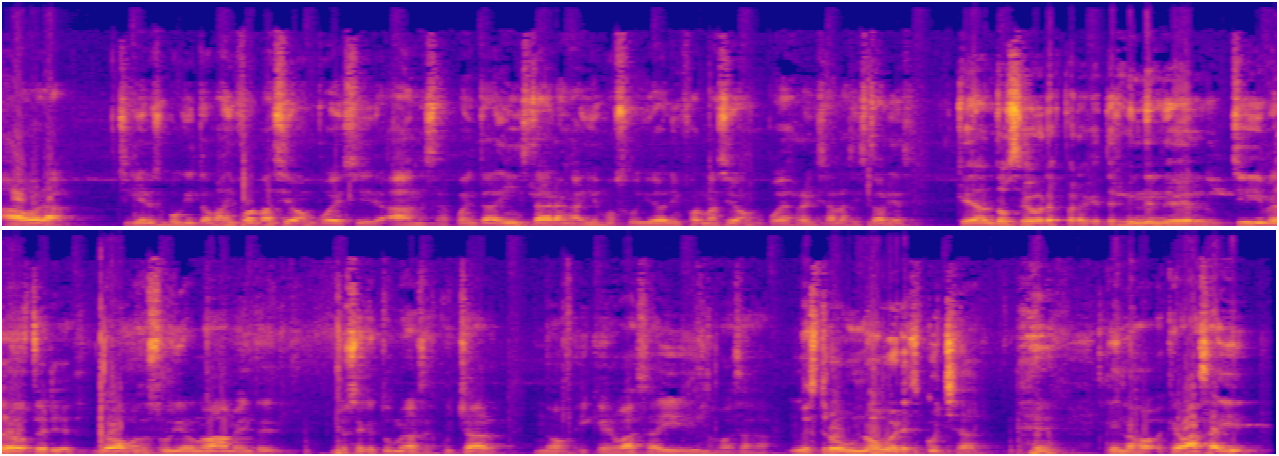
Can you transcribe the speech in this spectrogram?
Ahora, si quieres un poquito más de información, puedes ir a nuestra cuenta de Instagram, ahí hemos subido la información, puedes revisar las historias. Quedan 12 horas para que terminen de ver Sí, las pero historias. lo vamos a subir nuevamente. Yo sé que tú me vas a escuchar, ¿no? Y que vas a ir y nos vas a... Nuestro un over escucha. que, nos- que vas a ir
